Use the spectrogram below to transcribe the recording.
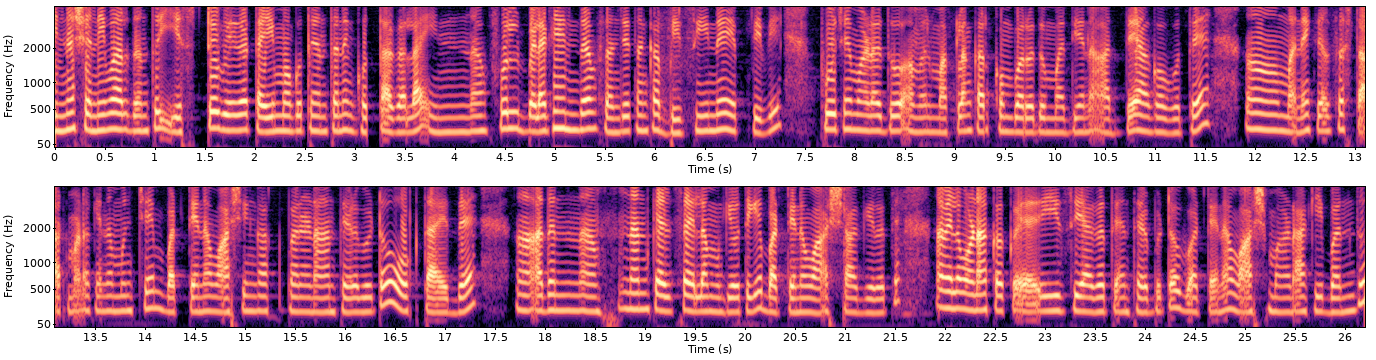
ಇನ್ನು ಶನಿವಾರದಂತೂ ಎಷ್ಟು ಬೇಗ ಟೈಮ್ ಆಗುತ್ತೆ ಅಂತಲೇ ಗೊತ್ತಾಗಲ್ಲ. ಇನ್ನು ಫುಲ್ ಬೆಳಗ್ಗೆಯಿಂದ ಸಂಜೆ ತನಕ ಬ್ಯುಸಿನೇ ಇರ್ತೀವಿ. ಪೂಜೆ ಮಾಡೋದು, ಆಮೇಲೆ ಮಕ್ಳನ್ನ ಕರ್ಕೊಂಬರೋದು ಮಧ್ಯಾಹ್ನ ಅದೇ ಆಗೋಗುತ್ತೆ. ಮನೆ ಕೆಲಸ ಸ್ಟಾರ್ಟ್ ಮಾಡೋಕ್ಕಿಂತ ಮುಂಚೆ ಬಟ್ಟೆನ ವಾಷಿಂಗ್ ಹಾಕಿ ಬರೋಣ ಅಂತ ಹೇಳ್ಬಿಟ್ಟು ಹೋಗ್ತಾ ಇದ್ದೆ. ಅದನ್ನು ನನ್ನ ಕೆಲಸ ಎಲ್ಲ ಮುಗಿಯೋತ್ತಿಗೆ ಬಟ್ಟೆನ ವಾಶ್ ಆಗಿರುತ್ತೆ. ಆಮೇಲೆ ಒಣಾಕೋಕ್ಕೆ ಈಸಿ ಆಗುತ್ತೆ ಅಂತ ಹೇಳ್ಬಿಟ್ಟು ಬಟ್ಟೆನ ವಾಶ್ ಮಾಡಾಕಿ ಬಂದು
